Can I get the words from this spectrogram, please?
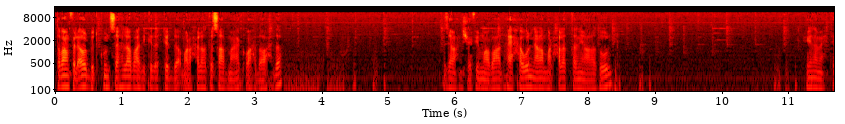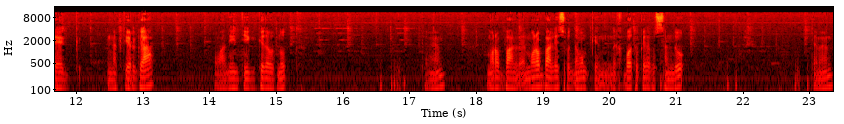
طبعا في الأول بتكون سهلة وبعد كده بتبدأ مراحلها تصعب معاك واحدة واحدة. زي ما إحنا شايفين مع بعض هيحولني على المرحلة التانية على طول. هنا محتاج إنك ترجع. وبعدين تيجي كده وتنط. تمام. مربع المربع الأسود ده ممكن نخبطه كده بالصندوق تمام.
